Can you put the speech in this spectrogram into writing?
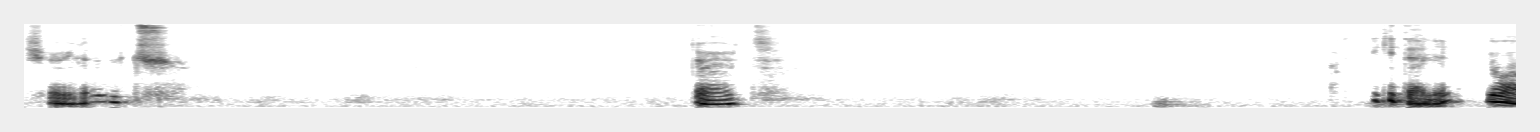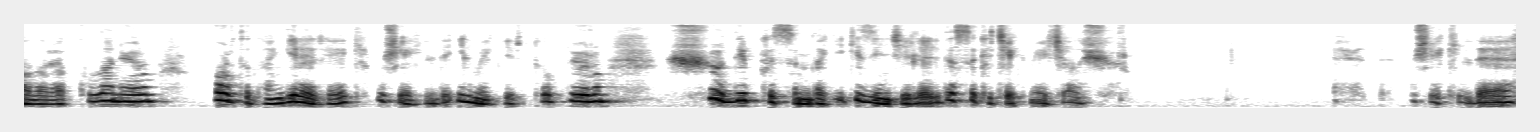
şöyle üç 4 iki teli yuva olarak kullanıyorum. Ortadan girerek bu şekilde ilmekleri topluyorum. Şu dip kısımdaki iki zincirleri de sıkı çekmeye çalışıyorum. Bu şekilde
